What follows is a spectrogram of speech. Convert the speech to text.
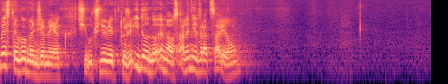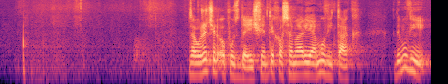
Bez tego będziemy jak ci uczniowie, którzy idą do Emaus, ale nie wracają. Założyciel Opus Dei, święty Josemaria, mówi tak, gdy mówi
